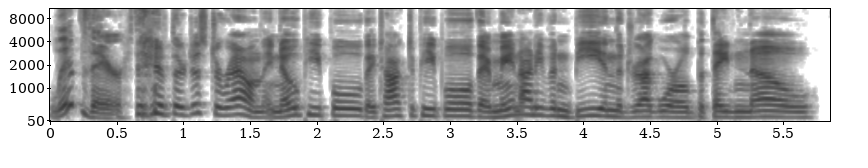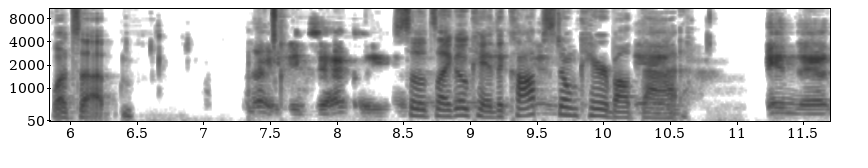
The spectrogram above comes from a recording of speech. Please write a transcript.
live there. They're just around. They know people, they talk to people. They may not even be in the drug world, but they know what's up. Right. Exactly. So it's like, okay, the cops And- don't care about and- that. And that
